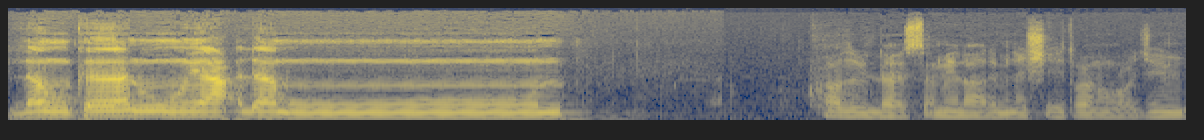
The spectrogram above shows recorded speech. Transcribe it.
لو كانوا يعلمون أعوذ بالله السميع العليم من الشيطان الرجيم.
